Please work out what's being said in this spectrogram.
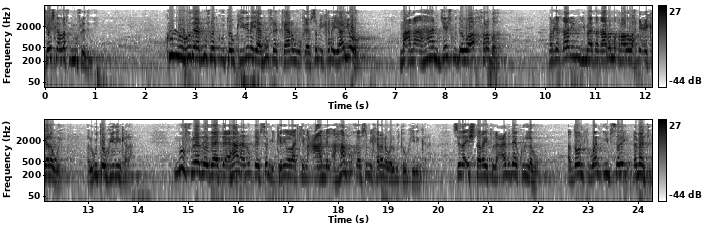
jeeshka lafdi mufrada wey kulluhudan mufradkuu tawkiidinayaa mufradkaana wuu qaybsami karayaayo. Macno ahaan jeeshku waa wax fara badan. Marka qaar inuu yimaado qaarna maqnaado wax dhici kara wey. Waa lagu tawkiidin karaa mufrada daata ahaan aan u qaybsami karin laakiin caamil ahaan ku qaybsami karana waa lagu tawkiidin karaa sida ishtaraytu alcabda kullahu. Addoonkii waan iibsaday dhammaantii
